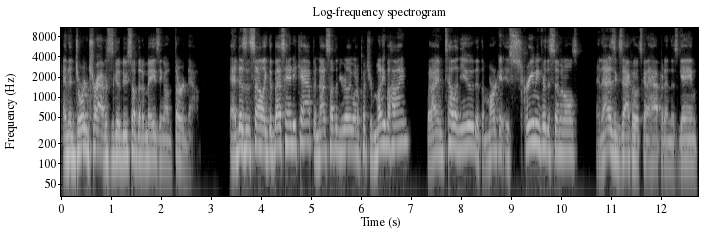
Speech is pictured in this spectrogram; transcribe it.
And then Jordan Travis is going to do something amazing on third down. And it doesn't sound like the best handicap and not something you really want to put your money behind. But I am telling you that the market is screaming for the Seminoles. And that is exactly what's going to happen in this game.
